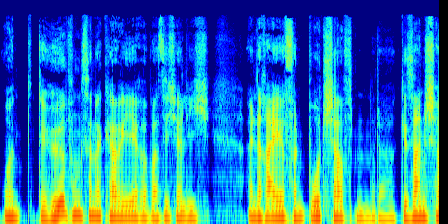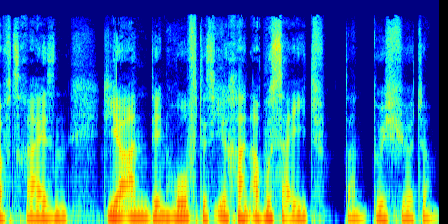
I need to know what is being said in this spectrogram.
Und der Höhepunkt seiner Karriere war sicherlich eine Reihe von Botschaften oder Gesandtschaftsreisen, die er an den Hof des Irkhan Abu Said dann durchführte.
